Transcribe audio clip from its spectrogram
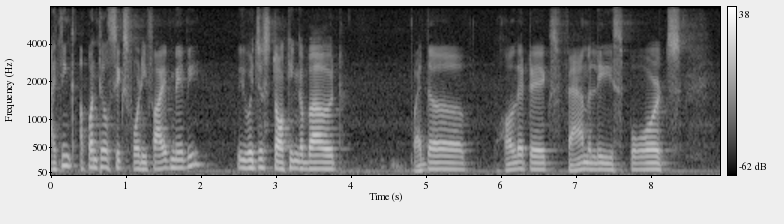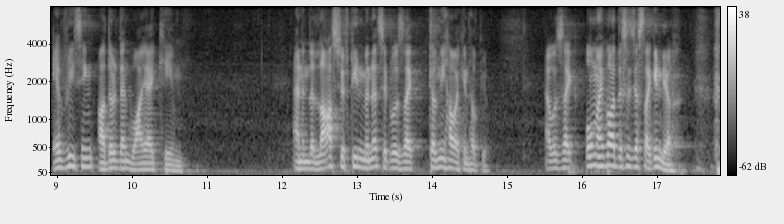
I think up until 6:45 maybe, we were just talking about weather, politics, family, sports, everything other than why I came. And in the last 15 minutes, it was like, tell me how I can help you. I was like, oh my God, this is just like India.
